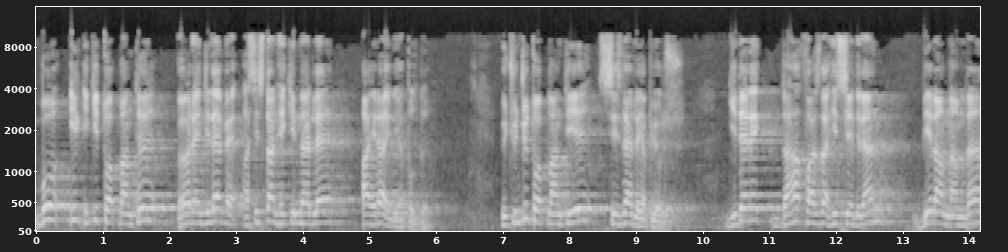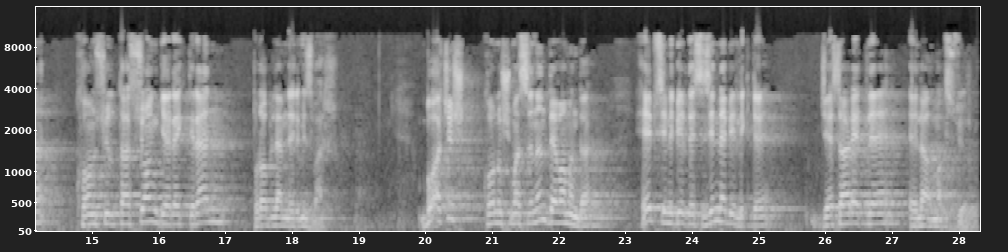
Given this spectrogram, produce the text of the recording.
Bu ilk iki toplantı öğrenciler ve asistan hekimlerle ayrı ayrı yapıldı. Üçüncü toplantıyı sizlerle yapıyoruz. Giderek daha fazla hissedilen bir anlamda konsültasyon gerektiren problemlerimiz var. Bu açış konuşmasının devamında hepsini bir de sizinle birlikte cesaretle ele almak istiyorum.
